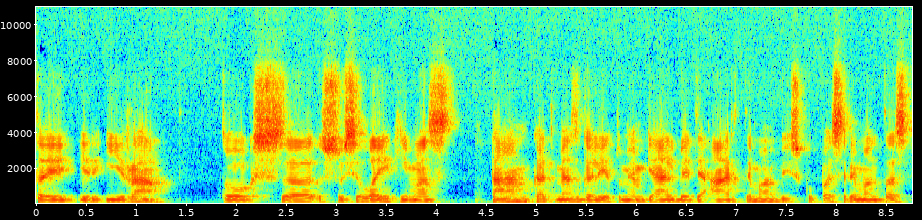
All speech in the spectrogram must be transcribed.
tai ir yra toks susilaikimas tam, kad mes galėtumėm gelbėti artimą. Vyskupas Rimantas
